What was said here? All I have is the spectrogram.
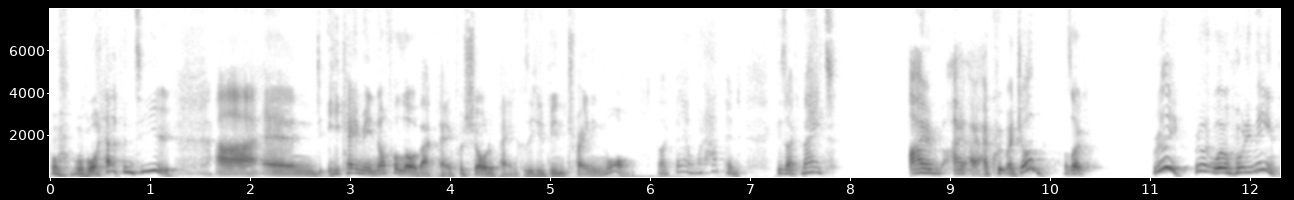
what happened to you? Uh, and he came in not for lower back pain, for shoulder pain, because he'd been training more. I'm like, man, what happened? He's like, mate, I'm, I, I quit my job. I was like, Really? Really? What, what do you mean?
